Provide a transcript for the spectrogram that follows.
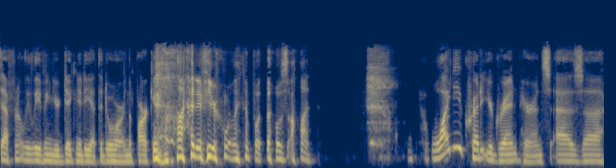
definitely leaving your dignity at the door in the parking lot if you're willing to put those on. Why do you credit your grandparents as uh,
